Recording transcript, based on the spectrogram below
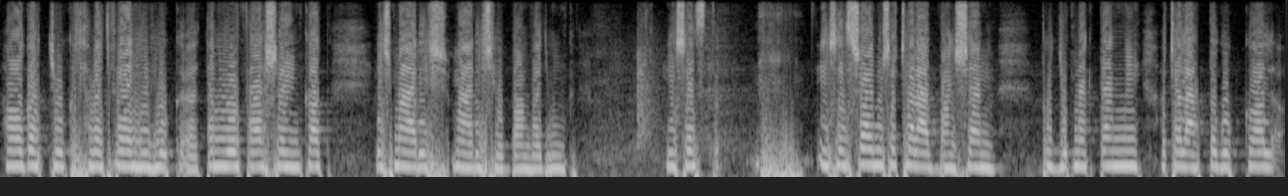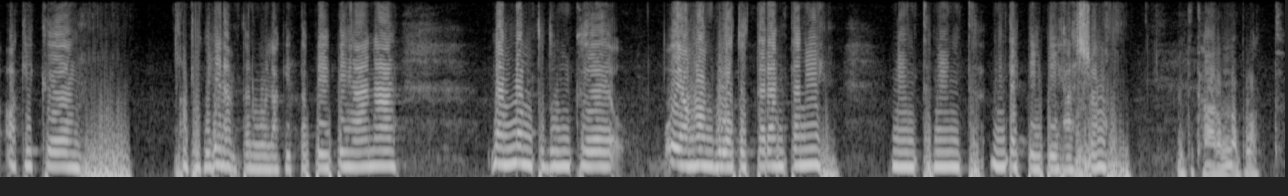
hallgatjuk, vagy felhívjuk tanulótársainkat, és már is, már is jobban vagyunk. És ezt, és ezt sajnos a családban sem tudjuk megtenni, a családtagokkal, akik, akik ugye nem tanulnak itt a PPH-nál, nem, nem tudunk olyan hangulatot teremteni, mint, mint, mint egy PPH-sal. Mint itt három nap alatt.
